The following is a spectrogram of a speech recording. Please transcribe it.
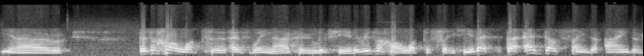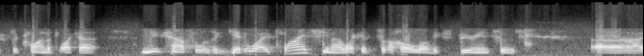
you know. There's a whole lot to, as we know who live here, there is a whole lot to see here. That, that ad does seem to aim at kind of like a, Newcastle is a getaway place. You know, like it's a whole lot of experiences uh,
